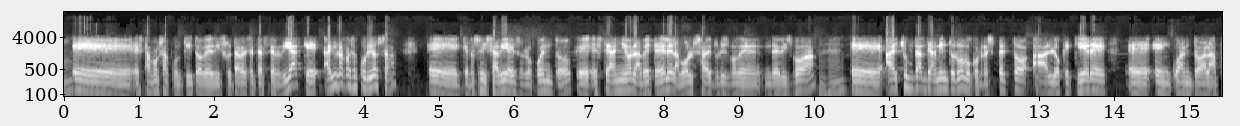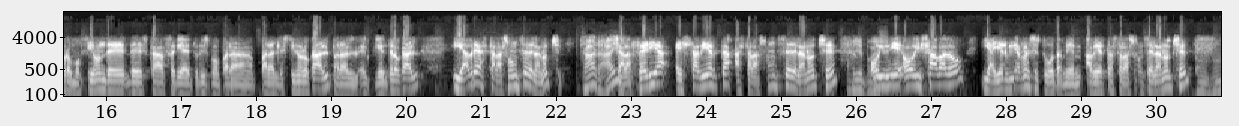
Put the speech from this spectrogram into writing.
Eh, estamos a puntito de disfrutar de ese tercer día, que hay una cosa curiosa, eh, que no sé si sabíais, os lo cuento, que este año la BTL, la Bolsa de Turismo de, de Lisboa, eh, ha hecho un planteamiento nuevo con respecto a lo que quiere eh, en cuanto a la promoción de, de esta feria de turismo para, para el destino local, para el, el cliente local, y abre hasta las 11 de la noche. Caray. O sea, la feria está abierta hasta las 11 de la noche. Oye, pues- Hoy, hoy sábado y ayer viernes estuvo también abierta hasta las 11 de la noche,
